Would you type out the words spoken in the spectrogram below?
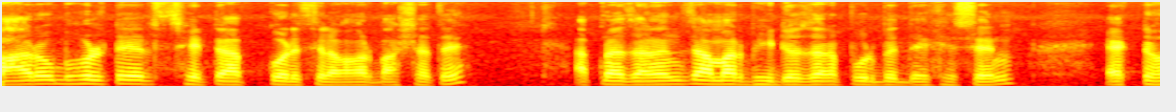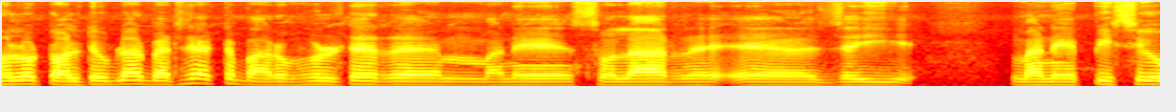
বারো ভোল্টের সেট করেছিলাম আমার বাসাতে। আপনারা জানেন যে আমার ভিডিও যারা পূর্বে দেখেছেন, একটা হলো টল টিউবলার ব্যাটারি, একটা বারো ভোল্টের মানে সোলার যেই মানে পিসিও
